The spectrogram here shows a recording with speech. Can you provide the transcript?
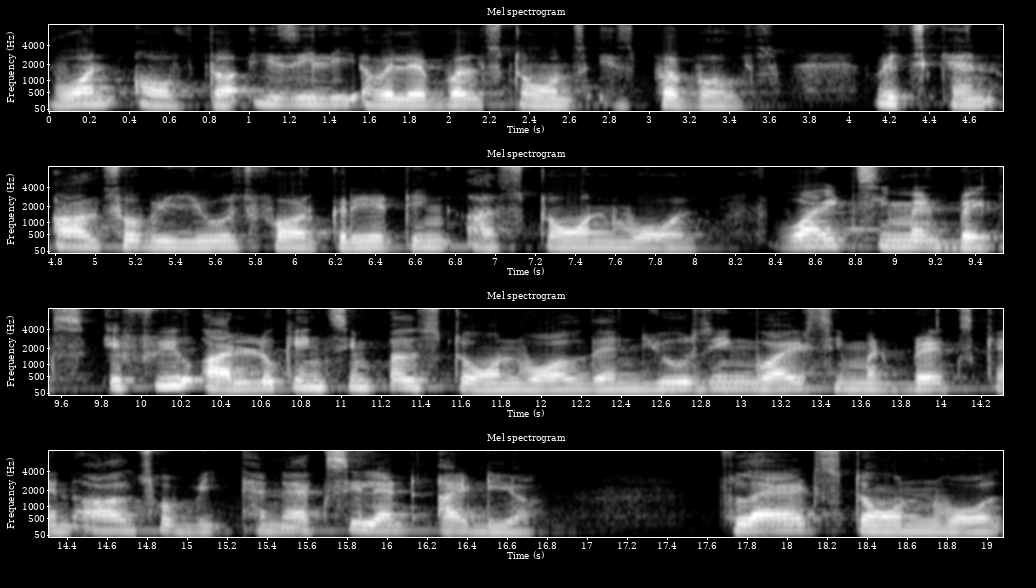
One of the easily available stones is pebbles, which can also be used for creating a stone wall. White cement bricks. If you are looking simple stone wall, then using white cement bricks can also be an excellent idea. Flat stone wall.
